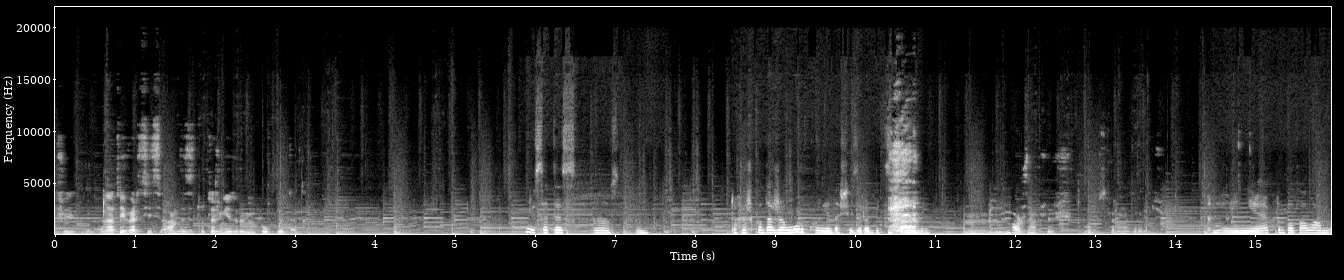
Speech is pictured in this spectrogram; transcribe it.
czyli na tej wersji z Andezytu też nie zrobimy półpłytek. Niestety s- mm. Trochę szkoda, że murku nie da się zrobić z kamieniem. Mm, można przecież mógł z kamienia zrobić. Yy, Nie, próbowałam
